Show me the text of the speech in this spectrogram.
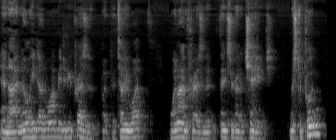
And I know he doesn't want me to be president, but to tell you what, when I'm president, things are going to change. Mr. Putin,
